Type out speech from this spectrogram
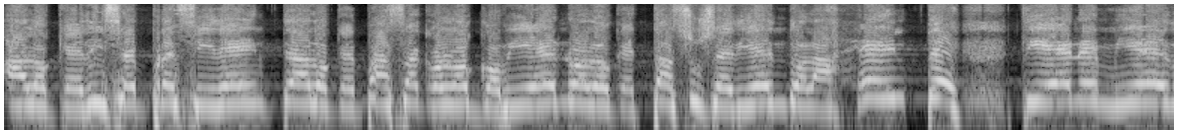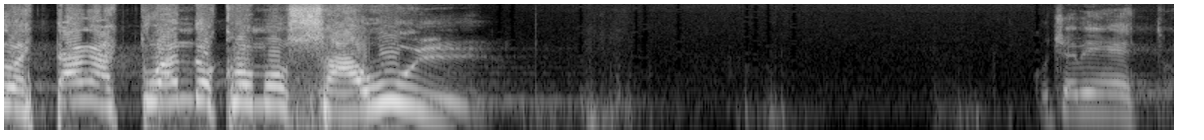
a lo que dice el presidente, a lo que pasa con los gobiernos, a lo que está sucediendo. La gente tiene miedo, están actuando como Saúl. Escuche bien esto.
